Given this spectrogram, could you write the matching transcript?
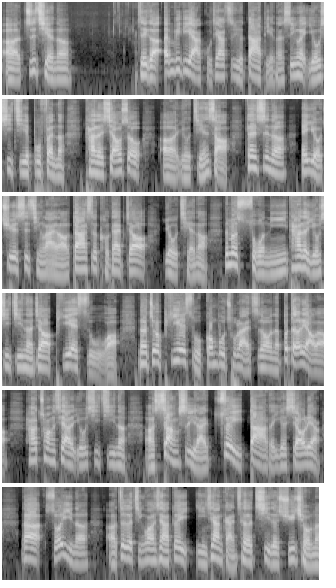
呃之前呢。这个 NVIDIA 股价之所以大跌呢，是因为游戏机的部分呢，它的销售呃有减少。但是呢，诶，有趣的事情来了，大家是口袋比较有钱哦。那么索尼它的游戏机呢叫 PS 五哦，那就 PS 五公布出来之后呢，不得了了，它创下了游戏机呢啊上市以来最大的一个销量。那所以呢，呃，这个情况下对影像感测器的需求呢，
